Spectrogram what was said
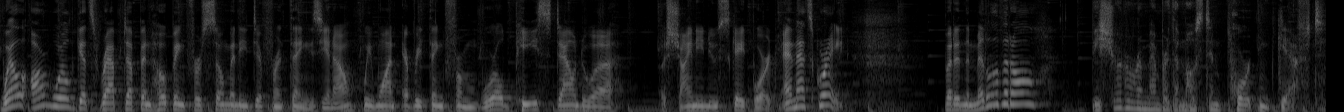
Well, our world gets wrapped up in hoping for so many different things, you know? We want everything from world peace down to a, a shiny new skateboard, and that's great. But in the middle of it all, be sure to remember the most important gift.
